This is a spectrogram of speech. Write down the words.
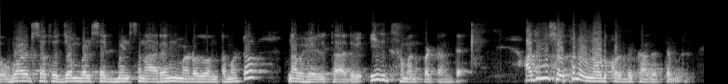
ವರ್ಡ್ಸ್ ಅಥವಾ ಜಂಬಲ್ಡ್ ಸೆಗ್ಮೆಂಟ್ಸ್ ಅನ್ನ ಅರೇಂಜ್ ಮಾಡೋದು ಅಂತ ಮಟ್ಟು ನಾವು ಹೇಳ್ತಾ ಇದೀವಿ. ಇದಕ್ಕೆ ಸಂಬಂಧಪಟ್ಟಂತೆ. ಅದನ್ನು ಸ್ವಲ್ಪ ನಾವು ನೋಡ್ಕೊಳ್ಬೇಕಾಗತ್ತೆ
